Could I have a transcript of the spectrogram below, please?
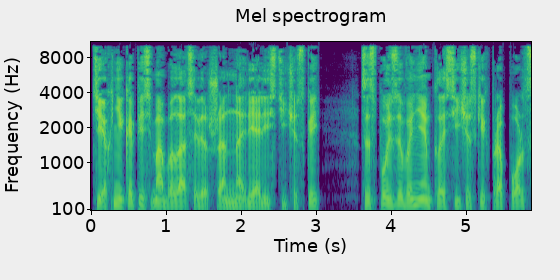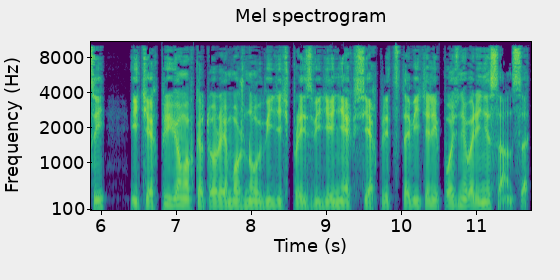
Техника письма была совершенно реалистической, с использованием классических пропорций и тех приемов, которые можно увидеть в произведениях всех представителей позднего Ренессанса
